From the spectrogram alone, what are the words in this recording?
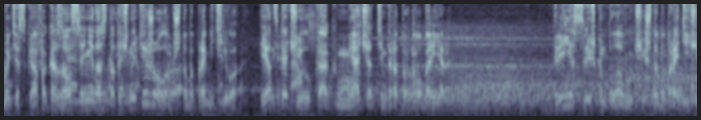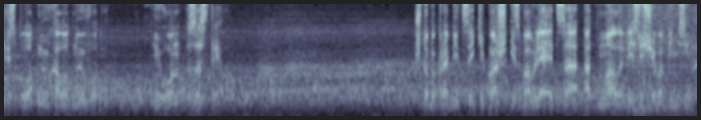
батискаф оказался недостаточно тяжелым, чтобы пробить его, и отскочил, как мяч от температурного барьера. Триес слишком плавучий, чтобы пройти через плотную холодную воду, и он застрял. Чтобы пробиться, экипаж избавляется от маловесящего бензина.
